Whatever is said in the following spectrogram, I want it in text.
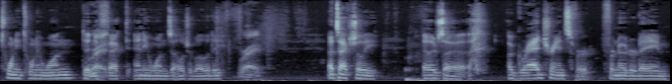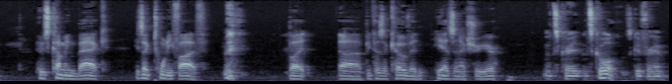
2021 didn't Right. affect anyone's eligibility. right. That's actually there's a a grad transfer for Notre Dame who's coming back. He's like 25, but uh, because of COVID, he has an extra year. That's great. That's cool. It's good for him.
